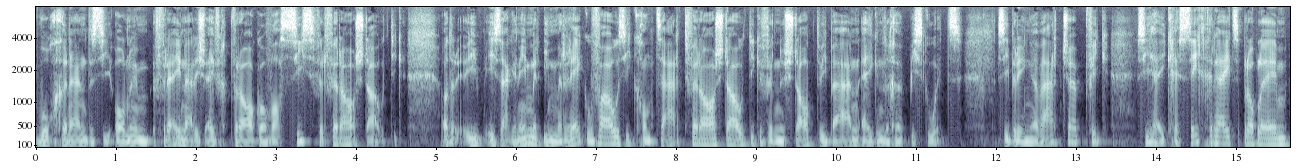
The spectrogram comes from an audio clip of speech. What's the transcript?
Wochenenden sind auch nicht mehr frei. dann ist einfach die Frage, was sind es für Veranstaltungen? Oder ich, ich sage immer, im Regelfall sind Konzertveranstaltungen für eine Stadt wie Bern eigentlich etwas Gutes. Sie bringen Wertschöpfung, sie haben kein Sicherheitsproblem,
